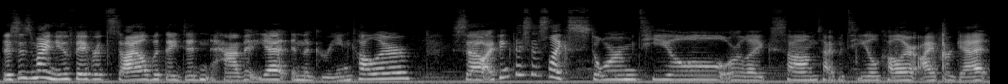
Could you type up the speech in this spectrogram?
This is my new favorite style, but they didn't have it yet in the green color. So I think this is like storm teal or like some type of teal color, I forget.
